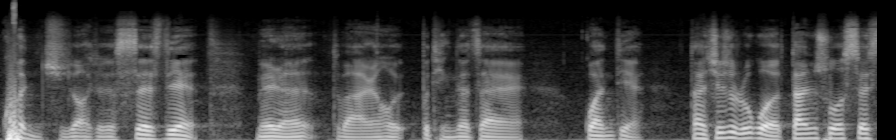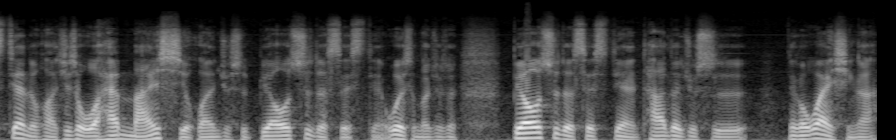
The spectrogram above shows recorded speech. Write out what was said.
困局啊，就是四 S 店没人，对吧？然后不停的在关店。但其实如果单说四 S 店的话，其实我还蛮喜欢就是标志的四 S 店。为什么？就是标志的四 S 店，它的就是那个外形啊，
